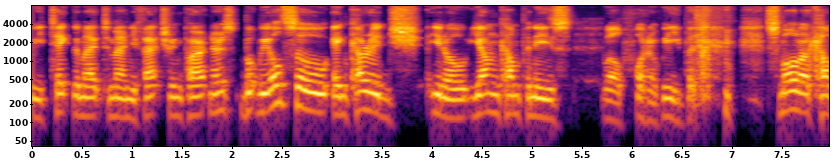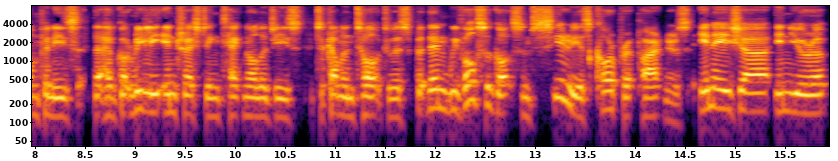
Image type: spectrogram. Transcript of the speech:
we take them out to manufacturing partners. But we also encourage, you know, young companies well, what are we, but smaller companies that have got really interesting technologies to come and talk to us. But then we've also got some serious corporate partners in Asia, in Europe,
